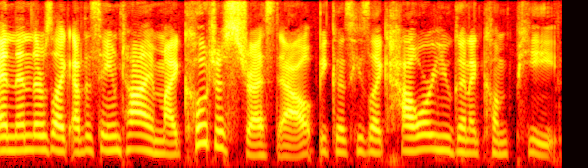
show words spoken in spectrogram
And then there's like at the same time, my coach is stressed out because he's like, How are you gonna compete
